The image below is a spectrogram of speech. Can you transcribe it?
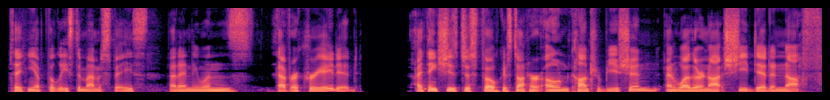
taking up the least amount of space that anyone's ever created. I think she's just focused on her own contribution and whether or not she did enough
